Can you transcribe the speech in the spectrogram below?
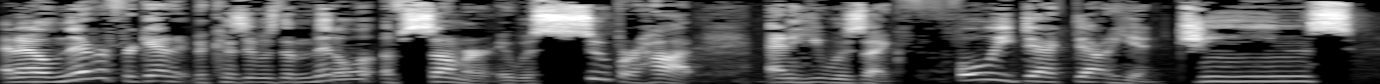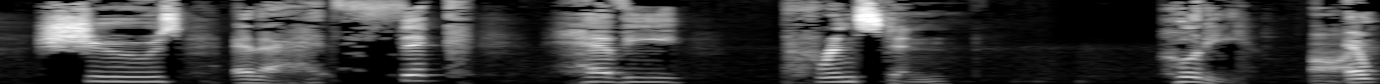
And I'll never forget it because it was the middle of summer. It was super hot. And he was like fully decked out. He had jeans, shoes, and a he- thick, heavy Princeton hoodie on. And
